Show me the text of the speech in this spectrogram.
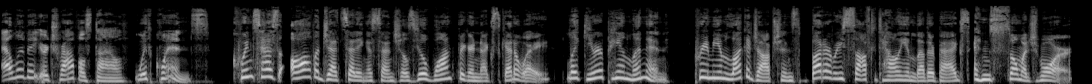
Elevate your travel style with Quince. Quince has all the jet setting essentials you'll want for your next getaway, like European linen, premium luggage options, buttery soft Italian leather bags, and so much more.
